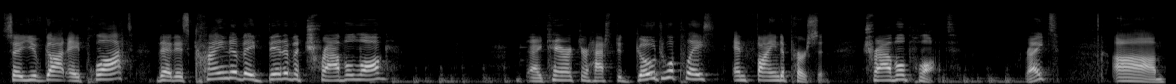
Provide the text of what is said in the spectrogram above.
So you've got a plot that is kind of a bit of a travel log. A character has to go to a place and find a person. Travel plot, right? Um,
